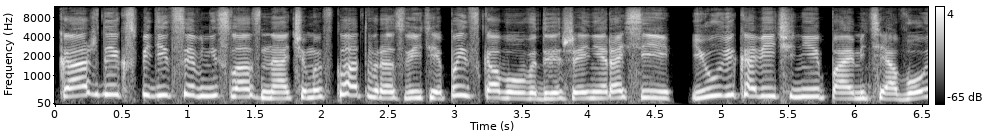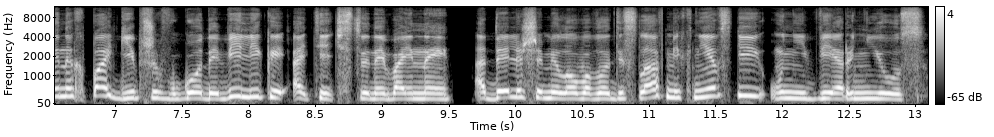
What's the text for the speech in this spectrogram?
каждая экспедиция внесла значимый вклад в развитие поискового движения России и увековечение памяти о воинах, погибших в годы Великой Отечественной войны. Аделя Шамилова, Владислав Михневский, Универ News.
